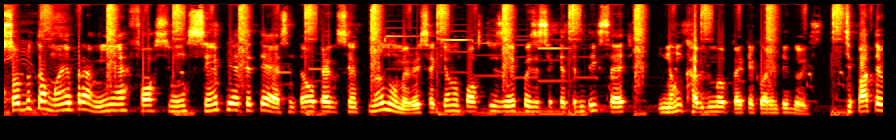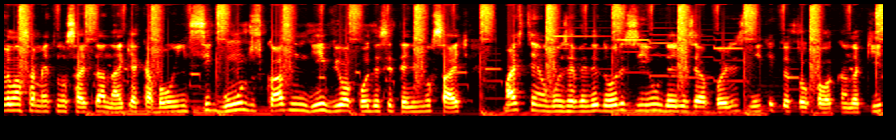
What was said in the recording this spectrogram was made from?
Sobre o tamanho, para mim, Air Force 1 sempre é TTS, então eu pego sempre meu número. Esse aqui eu não posso dizer, pois esse aqui é 37 e não cabe no meu pé, que é 42. Esse pá teve lançamento no site da Nike e acabou em segundos, quase ninguém viu a cor desse tênis no site, mas tem alguns revendedores e um deles é a Bird Sneaker, que eu estou colocando aqui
